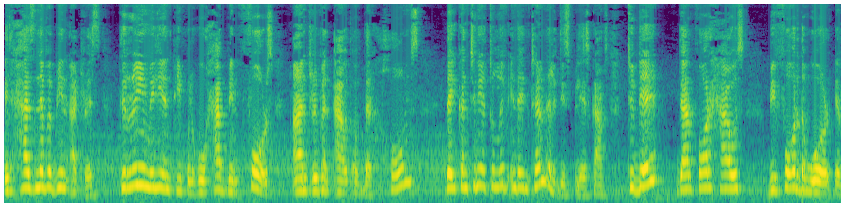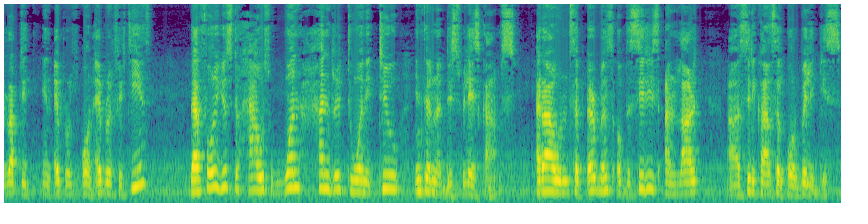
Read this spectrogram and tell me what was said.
It has never been addressed. Three million people who have been forced and driven out of their homes, they continue to live in the internally displaced camps. Today, Darfur House, before the war erupted in April, on April 15th, Darfur used to house 122 internet displaced camps around suburbs of the cities and large uh, city council or villages.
